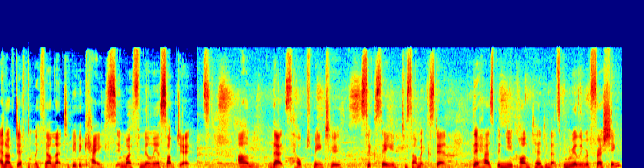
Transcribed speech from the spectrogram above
and I've definitely found that to be the case in my familiar subjects. Um, that's helped me to succeed to some extent. There has been new content, and that's been really refreshing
